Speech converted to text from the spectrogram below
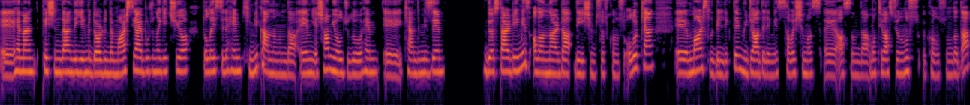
E, hemen peşinden de 24'ünde Mars Yay burcuna geçiyor. Dolayısıyla hem kimlik anlamında hem yaşam yolculuğu hem e, kendimizi gösterdiğimiz alanlarda değişim söz konusu olurken e, Mars'la birlikte mücadelemiz, savaşımız e, aslında motivasyonumuz konusunda da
